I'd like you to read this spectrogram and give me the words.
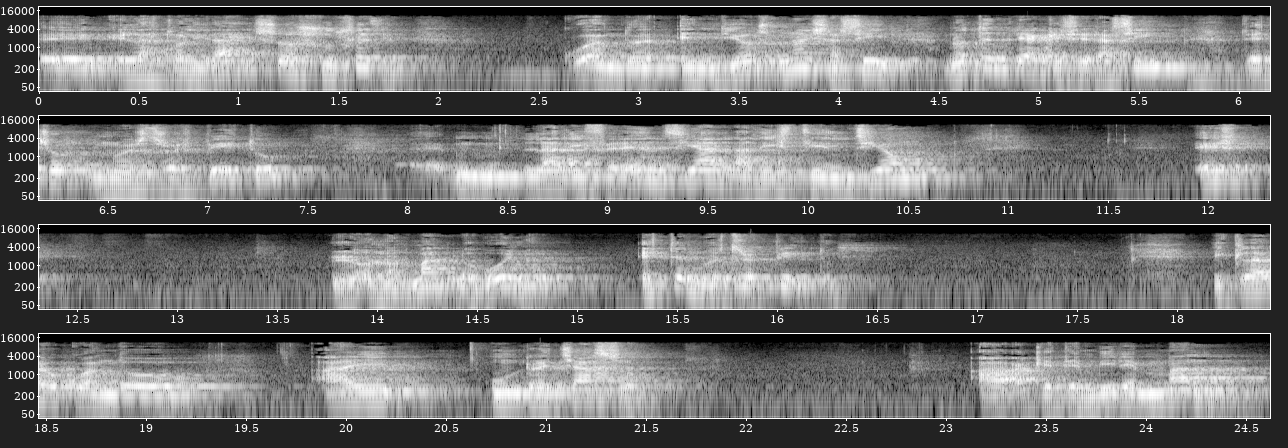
En la actualidad eso sucede. Cuando en Dios no es así, no tendría que ser así. De hecho, nuestro espíritu, eh, la diferencia, la distinción, es lo normal, lo bueno. Este es nuestro espíritu. Y claro, cuando hay un rechazo a que te miren mal,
